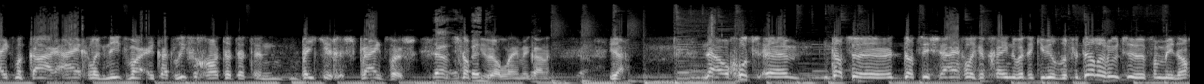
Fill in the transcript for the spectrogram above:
bijt elkaar eigenlijk niet. Maar ik had liever gehad dat het een beetje gespreid was. Ja, dat snap je wel, neem ik aan. Ja. Nou goed, ehm, dat, eh, dat is eigenlijk hetgene wat ik je wilde vertellen, Ruud, eh, vanmiddag.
